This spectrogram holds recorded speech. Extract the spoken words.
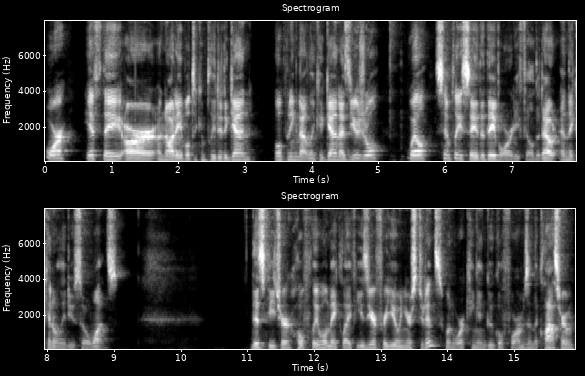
or if they are not able to complete it again, opening that link again as usual will simply say that they've already filled it out and they can only do so once. This feature hopefully will make life easier for you and your students when working in Google Forms in the classroom.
